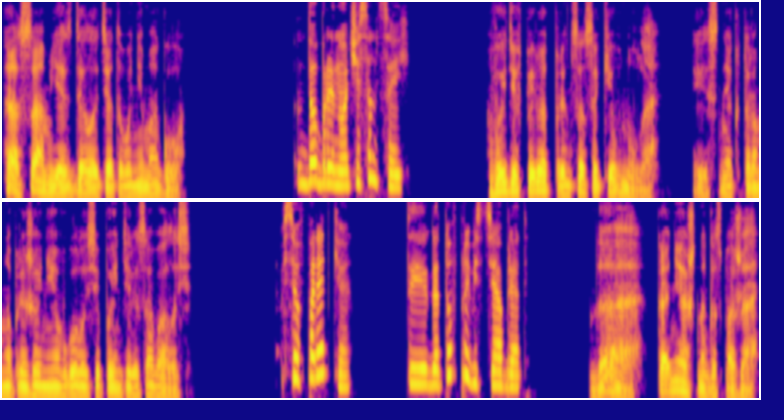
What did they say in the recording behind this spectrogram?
а сам я сделать этого не могу. Доброй ночи, сенсей. Выйдя вперед, принцесса кивнула и с некоторым напряжением в голосе поинтересовалась. Все в порядке? Ты готов провести обряд? Да, конечно, госпожа.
